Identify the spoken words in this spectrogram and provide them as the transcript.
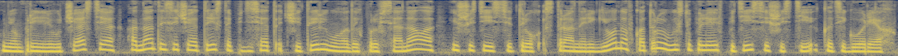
В нем приняли участие 1354 молодых профессионала из 63 стран и регионов, которые выступили в 56 категориях.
